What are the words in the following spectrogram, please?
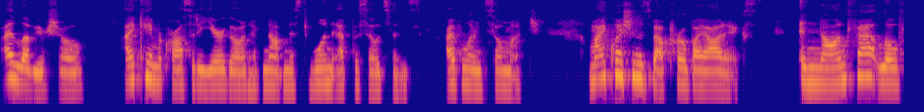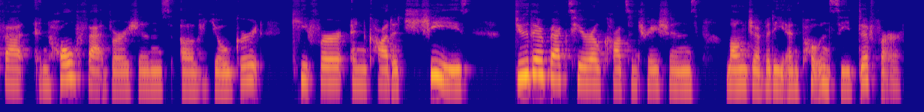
I love your show. I came across it a year ago and have not missed one episode since. I've learned so much. My question is about probiotics. In non fat, low fat, and whole fat versions of yogurt, kefir, and cottage cheese, do their bacterial concentrations, longevity, and potency differ?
